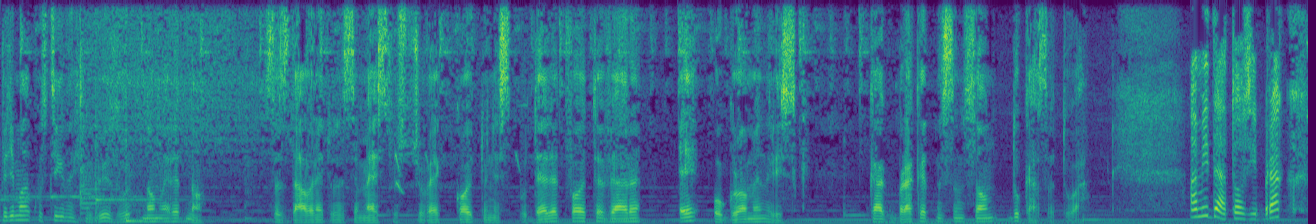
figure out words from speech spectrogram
Преди малко стигнахме до извод номер едно. Създаването на семейство с човек, който не споделя твоята вяра, е огромен риск. Как бракът на Самсон доказва това – Ами да, този брак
